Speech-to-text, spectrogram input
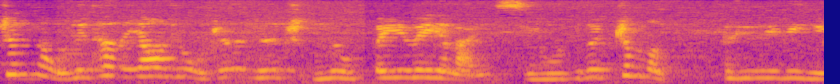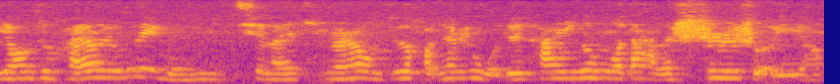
真的，我对他的要求，我真的觉得只能用卑微来形容。我觉得这么卑微的一个要求，还要用那种语气来提出，让我觉得好像是我对他一个莫大的施舍一样。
